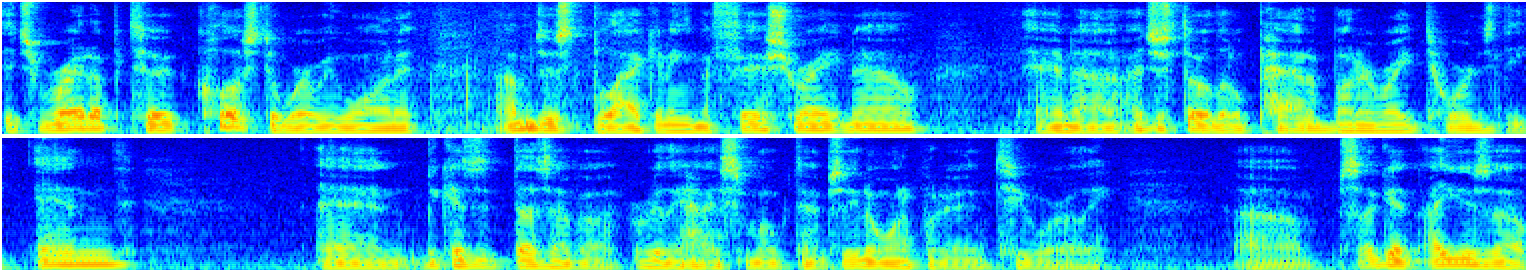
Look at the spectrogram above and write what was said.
it's right up to close to where we want it. I'm just blackening the fish right now, and uh, I just throw a little pat of butter right towards the end, and because it does have a really high smoke temp, so you don't want to put it in too early. Um, so again, I use uh,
